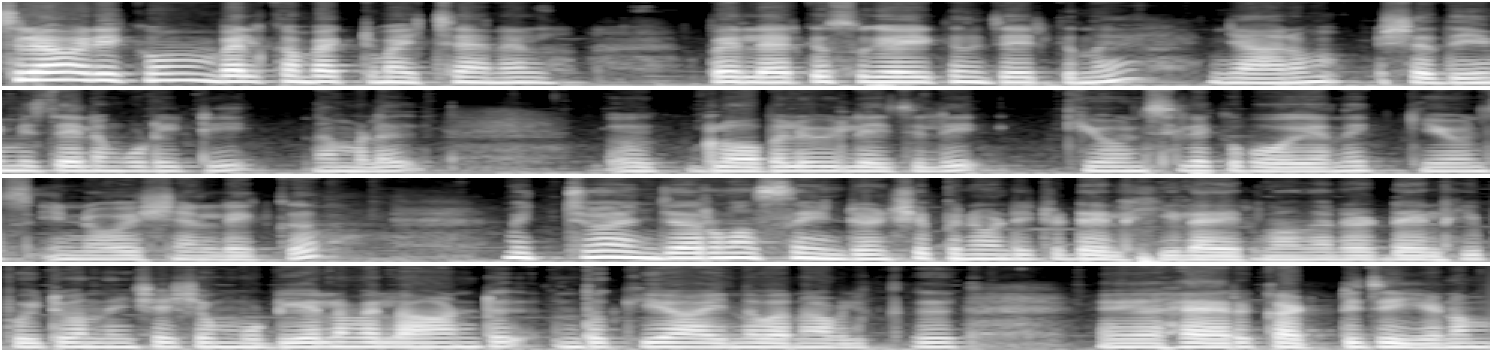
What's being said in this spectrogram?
അസ്സാം വലൈക്കും welcome back to my channel. അപ്പോൾ എല്ലാവർക്കും സുഖമായിരിക്കും വിചാരിക്കുന്നത് ഞാനും ഷദയും മിസേലും കൂടിയിട്ട് നമ്മൾ ഗ്ലോബൽ വില്ലേജിൽ ക്യൂൻസിലേക്ക് പോയെന്ന് ക്യൂൻസ് ഇന്നോവേഷനിലേക്ക്. മിച്ചോ അഞ്ചാറ് മാസം ഇന്റേൺഷിപ്പിന് വേണ്ടിയിട്ട് ഡൽഹിയിലായിരുന്നു. അന്നേരം ഡൽഹി പോയിട്ട് വന്നതിന് ശേഷം മുടിയെല്ലാം വല്ലാണ്ട് എന്തൊക്കെയോ ആയെന്ന് പറഞ്ഞാൽ അവൾക്ക് ഹെയർ കട്ട് ചെയ്യണം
